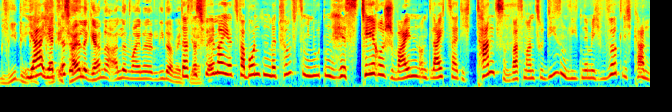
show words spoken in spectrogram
Lied. Ja, ich, jetzt ich ist es- teile gerne alle meine Lieder mit Das dir. ist für immer jetzt verbunden mit 15 Minuten hysterisch weinen und gleichzeitig tanzen, was man zu diesem Lied nämlich wirklich kann.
